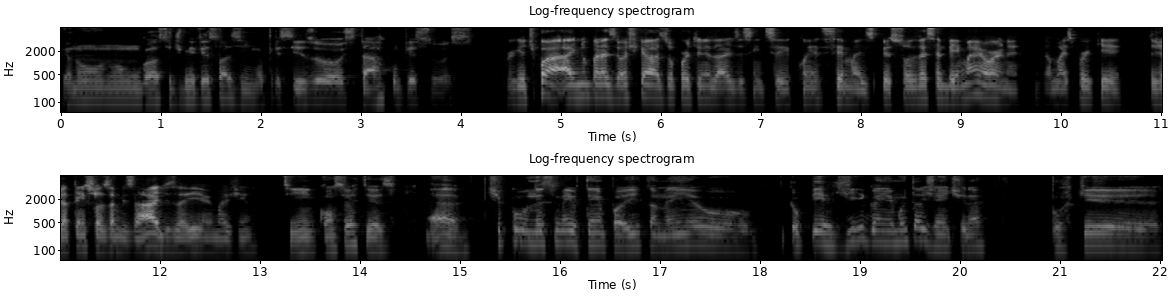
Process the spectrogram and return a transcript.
eu não, não gosto de me ver sozinho, eu preciso estar com pessoas. Porque, tipo, aí no Brasil, acho que as oportunidades, assim, de você conhecer mais pessoas vai ser bem maior, né? Ainda mais porque você já tem suas amizades aí, eu imagino. Sim, com certeza. É, tipo, nesse meio tempo aí também eu, eu perdi e ganhei muita gente, né? Porque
